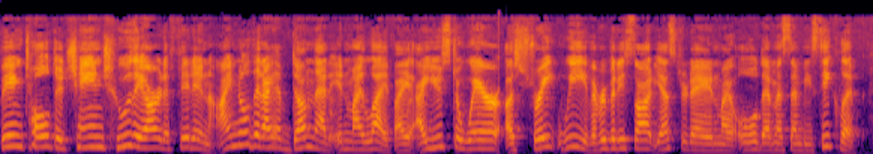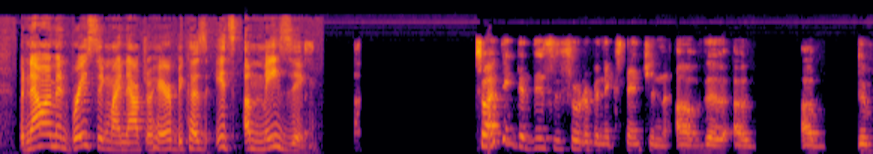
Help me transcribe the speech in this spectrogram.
being told to change who they are to fit in? I know that I have done that in my life. I, I used to wear a straight weave. Everybody saw it yesterday in my old MSNBC clip, but now I'm embracing my natural hair because it's amazing. So I think that this is sort of an extension of the of of the,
